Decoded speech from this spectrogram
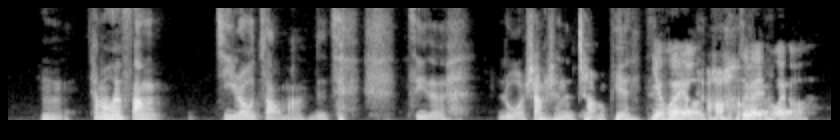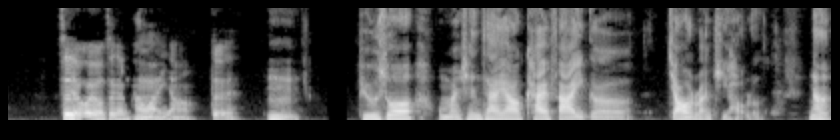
嗯，他们会放肌肉照吗？自 自己的。裸上身的照片也会有，这个也会有，这也会有，这跟台湾一样。对，嗯，比如说我们现在要开发一个交友软体，好了，那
